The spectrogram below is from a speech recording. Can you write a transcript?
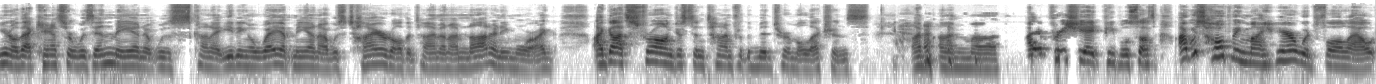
you know, that cancer was in me and it was kind of eating away at me and I was tired all the time and I'm not anymore. I, I got strong just in time for the midterm elections. I'm, I'm, uh, I appreciate people's thoughts. I was hoping my hair would fall out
